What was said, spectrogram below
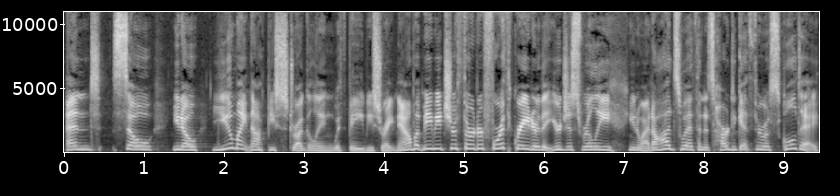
And so, you know, you might not be struggling with babies right now, but maybe it's your third or fourth grader that you're just really, you know, at odds with and it's hard to get through a school day.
